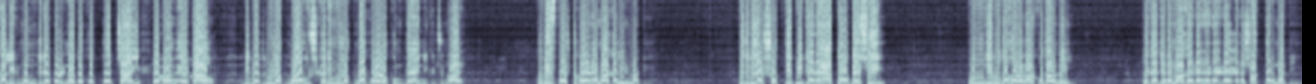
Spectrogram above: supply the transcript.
কালীর মন্দিরে পরিণত করতে চাই এবং এটাও বিভেদমূলক নয়, উস্কানিমূলক নয় কোনো রকম বেআইনি কিছু নয়। খুবই স্পষ্ট করে এটা মা কালীর মাটি। পৃথিবীতে শক্তিপীঠের এত বেশি পুঞ্জীভূতকরণ আর কোথাও নেই। ঠিক আছে এটা মা এটা- এটা এটা- শাক্তের মাটি।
